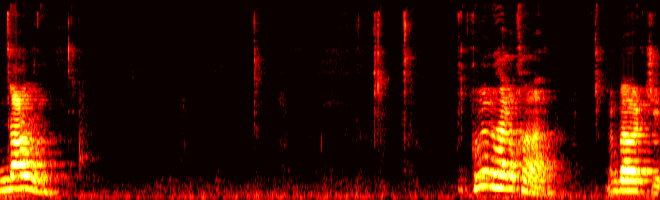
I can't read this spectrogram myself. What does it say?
দারুণ। খুবই ভালো খাবার, বাবারচি।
